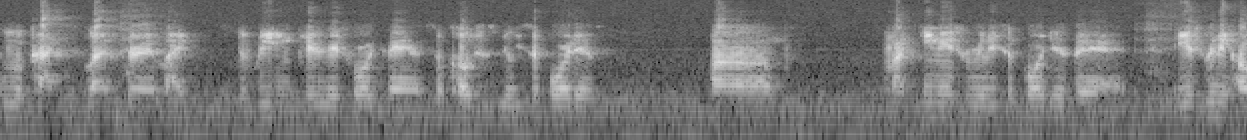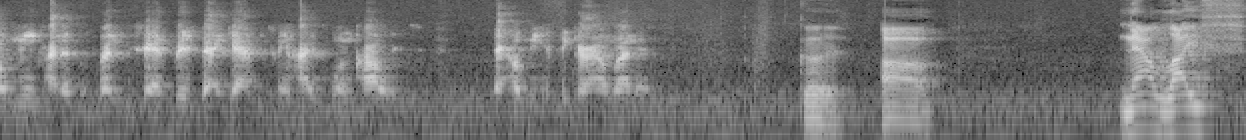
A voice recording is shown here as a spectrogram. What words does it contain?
we would practice less during like the reading period for exams. So coach was really supportive. Um, my teammates were really supportive, and it just really helped me kind of, like you said, bridge that gap between high school and college. That helped me hit the ground running. Good. Um, now, life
